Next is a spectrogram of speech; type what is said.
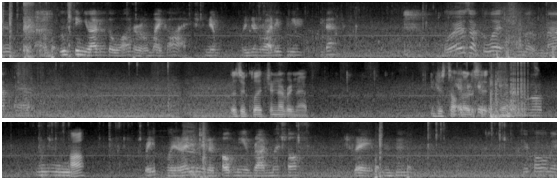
I'm boosting you out of the water. Oh my gosh. And you're, when you're riding me back. well, there's a glitch in the map there. There's a glitch in every map. You just don't Yeah, notice it. but- Ooh. Huh? Great. Well, you're not even gonna help me ride myself. Great. hmm Okay, follow me.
